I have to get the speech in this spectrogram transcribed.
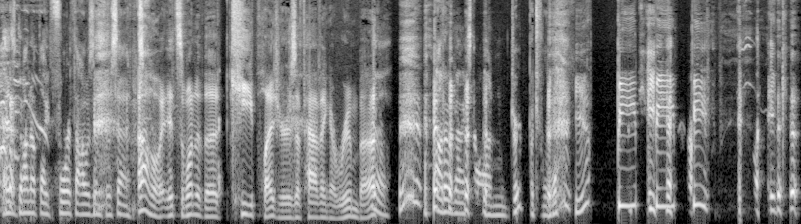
has gone up like 4,000%. Oh, it's one of the key pleasures of having a Roomba. autovax on Dirt Patrol. Yep. Beep beep beep. Like, look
